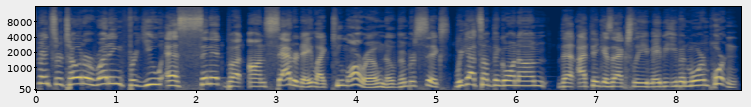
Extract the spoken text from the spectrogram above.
Spencer Toder running for U.S. Senate, but on Saturday, like tomorrow, November 6th, we got something going on that I think is actually maybe even more important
